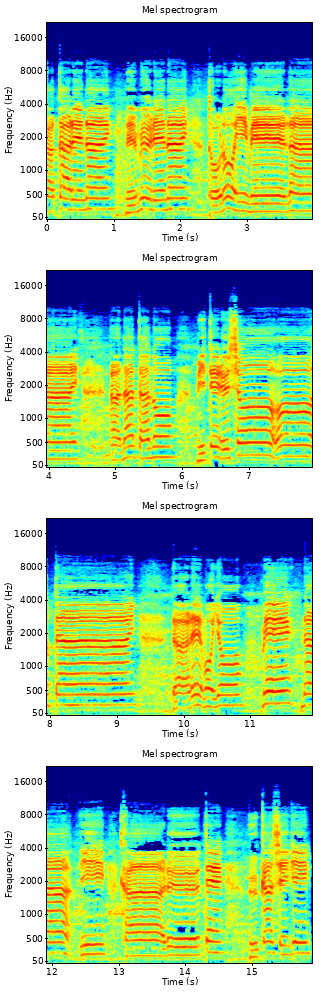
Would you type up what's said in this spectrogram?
語れない。眠れない。とろい未来あなたの見てる正体。誰も読めないカルテ。不可思議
